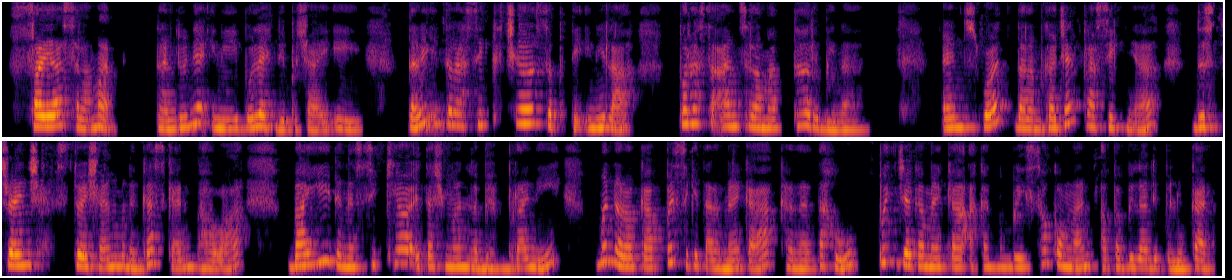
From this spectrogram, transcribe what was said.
saya selamat dan dunia ini boleh dipercayai. Dari interaksi kecil seperti inilah perasaan selamat terbina. Ainsworth dalam kajian klasiknya, The Strange Situation menegaskan bahawa bayi dengan secure attachment lebih berani meneroka persekitaran mereka kerana tahu penjaga mereka akan memberi sokongan apabila diperlukan.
